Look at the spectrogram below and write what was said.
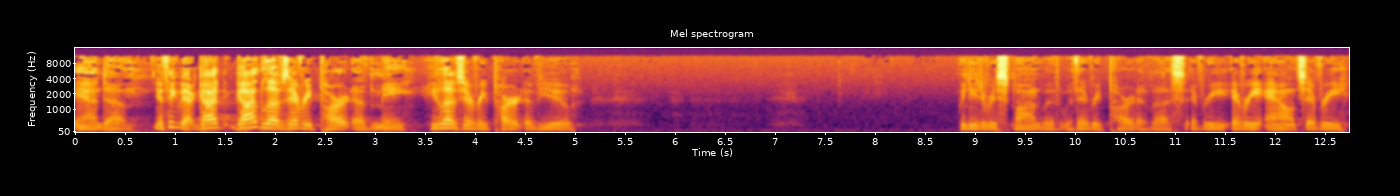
And um, you know, think about it. God. God loves every part of me. He loves every part of you. We need to respond with, with every part of us, every every ounce, every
